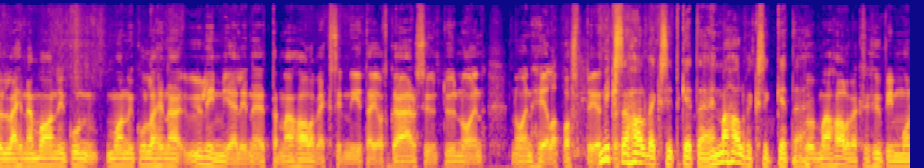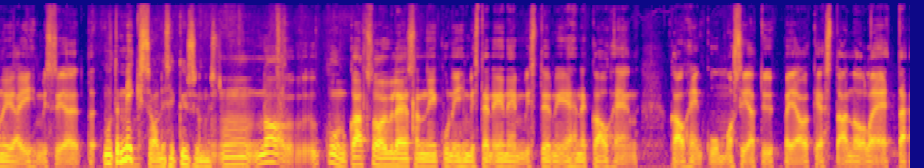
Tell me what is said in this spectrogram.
lähinnä mä oon, niin kuin, mä oon niin kuin lähinnä ylimielinen, että mä halveksin niitä, jotka ärsyyntyy noin, noin helposti. Että Miksi sä halveksit ketään? En mä halveksi ketään. Mä halveksin hyvin monia ihmisiä. Että, Mutta miksi se oli se kysymys? Mm, No, kun katsoo yleensä niin kuin ihmisten enemmistöä, niin eihän ne kauhean, kauhean kummosia tyyppejä oikeastaan ole. Että,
